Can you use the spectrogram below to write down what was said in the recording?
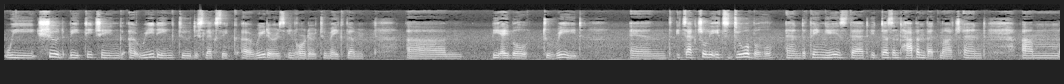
we should be teaching reading to dyslexic readers in order to make them um, be able to read and it's actually it's doable. And the thing is that it doesn't happen that much. And um,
